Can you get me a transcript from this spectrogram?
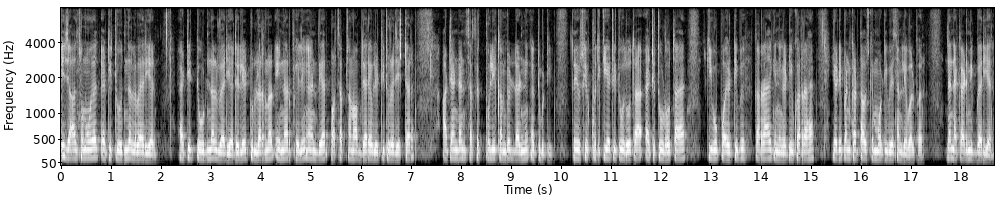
is also known as barrier attitudinal barrier relate to learner inner feeling and their perception of their ability to register attend and successfully complete learning activity तो ये उसकी खुद की एटीट्यूड होता है एटीट्यूड होता है कि वो पॉजिटिव कर रहा है कि नेगेटिव कर रहा है ये डिपेंड करता है उसके मोटिवेशन लेवल पर then academic barrier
